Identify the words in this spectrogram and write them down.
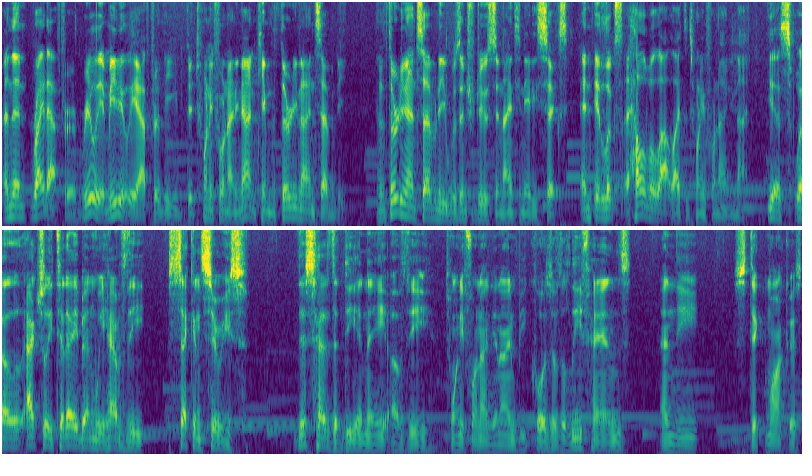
And then right after, really immediately after the, the 2499 came the 3970. And the 3970 was introduced in 1986, and it looks a hell of a lot like the 2499. Yes, well, actually today, Ben, we have the second series. This has the DNA of the 2499 because of the leaf hands and the stick markers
